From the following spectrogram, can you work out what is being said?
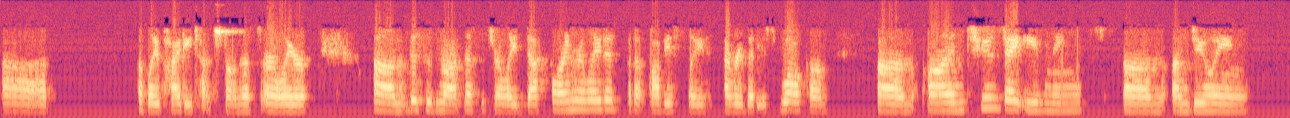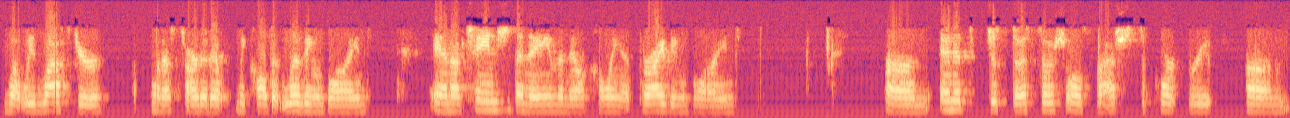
uh, I believe Heidi touched on this earlier. Um, this is not necessarily deafblind related, but obviously everybody's welcome. Um, on Tuesday evenings, um, I'm doing what we last year when I started it, we called it Living Blind, and I've changed the name and now calling it Thriving Blind. Um, and it's just a social slash support group um,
